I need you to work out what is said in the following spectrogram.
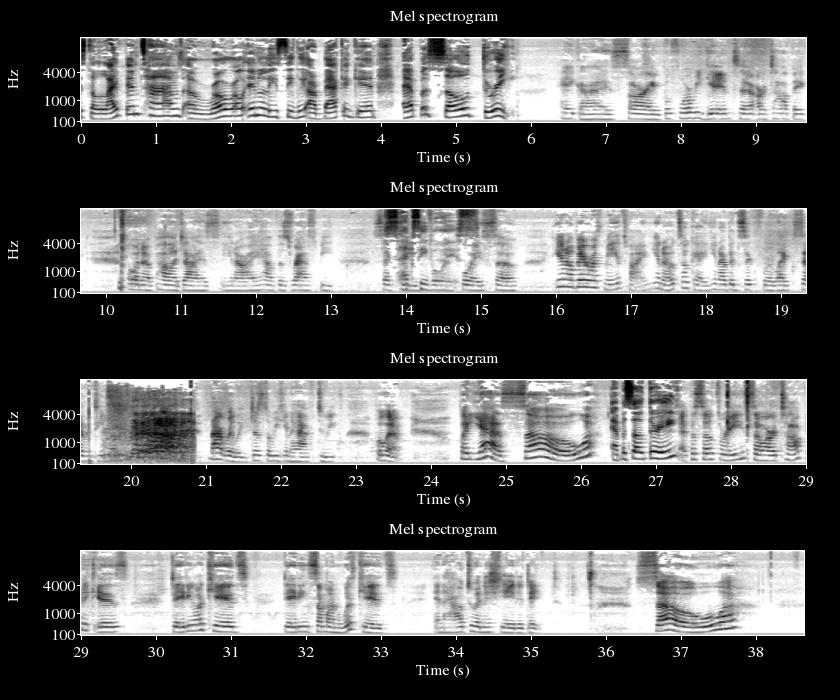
It's the Life and Times of Roro and Lisi. We are back again, episode three. Hey guys, sorry. Before we get into our topic, I want to apologize. You know, I have this raspy, sexy, Sexy voice. voice, so you know, bear with me. It's fine. You know, it's okay. You know, I've been sick for like 17 months. Not really, just a week and a half, two weeks, but whatever. But yeah, so Episode three. episode three. So our topic is dating with kids, dating someone with kids, and how to initiate a date. So,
